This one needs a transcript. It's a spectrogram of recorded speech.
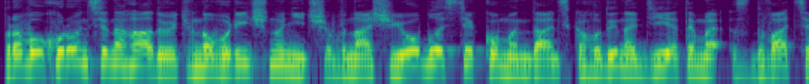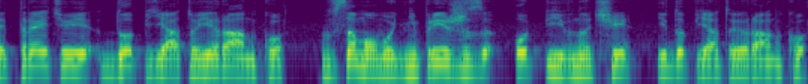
Правоохоронці нагадують, в новорічну ніч в нашій області комендантська година діятиме з 23 до 5 ранку. В самому Дніпрі ж з опівночі і до 5 ранку.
